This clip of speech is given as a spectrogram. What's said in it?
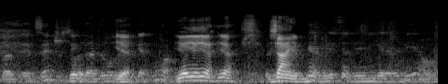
But it's interesting that the Yeah, Levim get more. yeah, yeah, yeah, yeah. Zion. Yeah, but he said they didn't get everything else.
